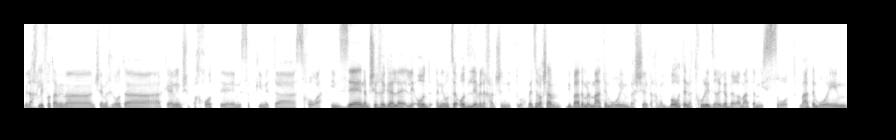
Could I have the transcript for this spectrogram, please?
ולהחליף אותם עם האנשי מכירות הקיימים שפחות uh, מספקים את הסחורה. עם זה נמשיך רגע לעוד, אני רוצה עוד level אחד של ניתוח. בעצם עכשיו דיברתם על מה אתם רואים בשטח, אבל בואו תנתחו לי את זה רגע ברמת המשרות. מה אתם רואים,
